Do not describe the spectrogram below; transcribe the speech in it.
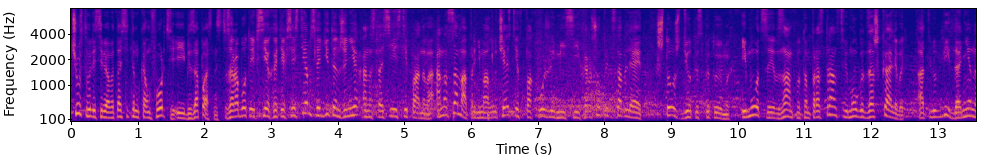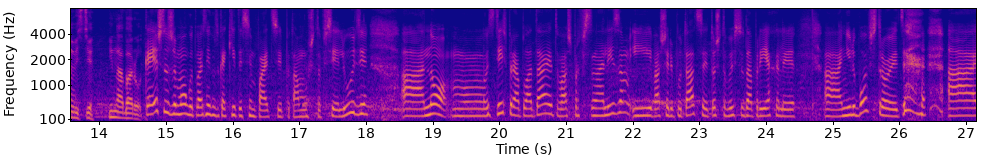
чувствовали себя в относительном комфорте и безопасности. За работой всех этих систем следит инженер Анастасия Степанова. Она сама принимала участие в похожей миссии и хорошо представляет, что ждет испытуемых. Эмоции в замкнутом замкнутом пространстве могут зашкаливать от любви до ненависти и наоборот. Конечно же, могут возникнуть какие-то симпатии, потому что все люди, а, но здесь преобладает ваш профессионализм и ваша репутация, и то, что вы сюда приехали а, не любовь строить, а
